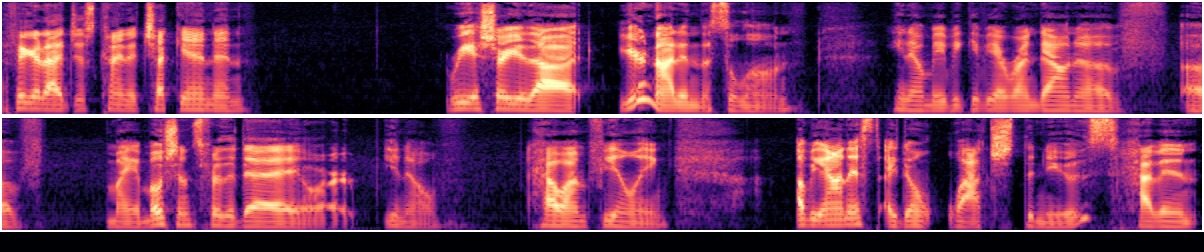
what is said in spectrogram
I figured I'd just kind of check in and reassure you that you're not in this alone. You know, maybe give you a rundown of of my emotions for the day, or you know, how I'm feeling. I'll be honest, I don't watch the news. Haven't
